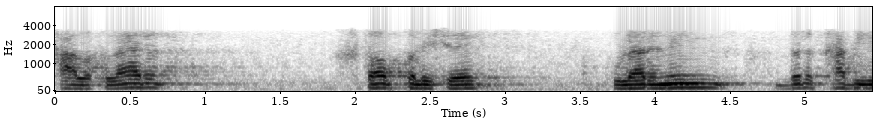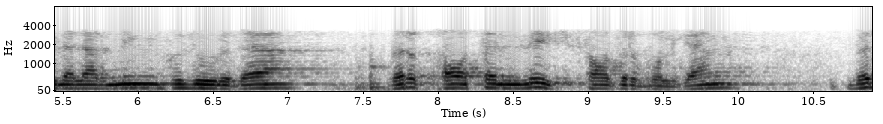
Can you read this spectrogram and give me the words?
xalqlar xitob qilishib ularning bir qabilalarning huzurida bir qotillik sodir bo'lgan bir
